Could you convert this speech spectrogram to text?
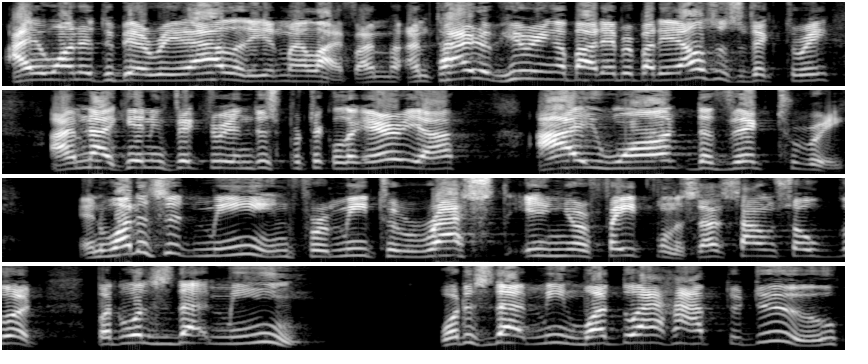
I want it to be a reality in my life. I'm, I'm tired of hearing about everybody else's victory. I'm not getting victory in this particular area. I want the victory. And what does it mean for me to rest in your faithfulness? That sounds so good. But what does that mean? What does that mean? What do I have to do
